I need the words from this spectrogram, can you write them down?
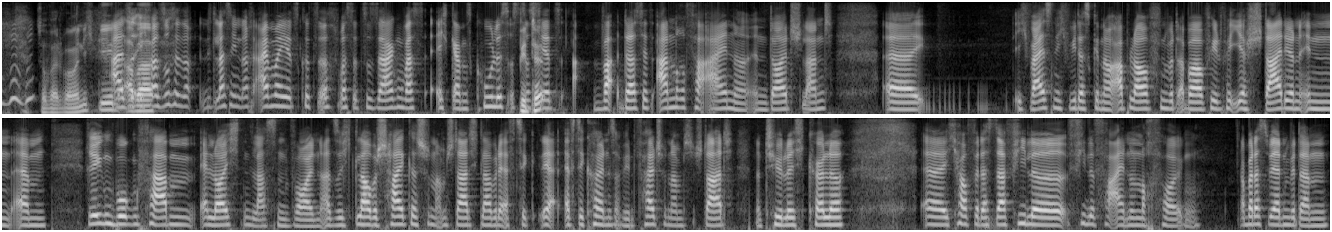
so weit wollen wir nicht gehen, Also aber ich versuche jetzt, noch- lass mich noch einmal jetzt kurz was dazu sagen, was echt ganz cool ist, ist, Bitte? dass jetzt, dass jetzt andere Vereine in Deutschland, äh, ich weiß nicht, wie das genau ablaufen wird, aber auf jeden Fall ihr Stadion in ähm, Regenbogenfarben erleuchten lassen wollen. Also ich glaube, Schalke ist schon am Start, ich glaube, der FC, der FC Köln ist auf jeden Fall schon am Start, natürlich Kölle. Äh, ich hoffe, dass da viele, viele Vereine noch folgen. Aber das werden wir dann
